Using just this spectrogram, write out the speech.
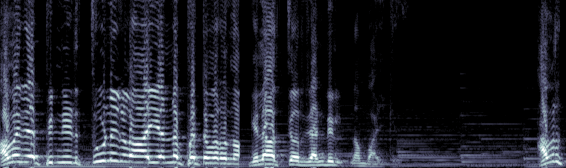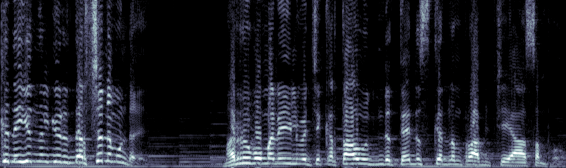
അവരെ പിന്നീട് തൂണുകളായി എണ്ണപ്പെട്ടവർ എന്ന ഗലാത്യർ രണ്ടിൽ നാം വായിക്കുന്നു. അവർക്ക് ദൈവം നൽകിയൊരു ദർശനമുണ്ട്. മറുരൂപമലയിൽ വെച്ച് കർത്താവിന്റെ തേജസ്കരണം പ്രാപിച്ച ആ സംഭവം.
